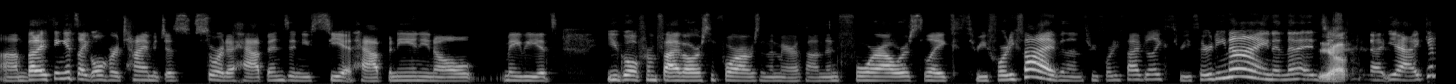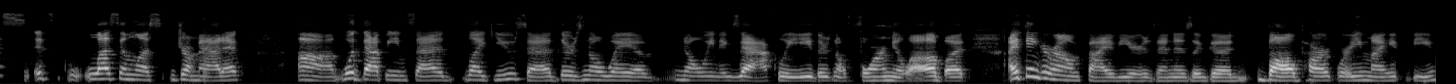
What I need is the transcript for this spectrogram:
um, but I think it's like over time, it just sort of happens and you see it happening. You know, maybe it's you go from five hours to four hours in the marathon, then four hours to like 345, and then 345 to like 339. And then it just, yeah, yeah it gets, it's less and less dramatic. Um, with that being said, like you said, there's no way of knowing exactly. There's no formula, but I think around five years in is a good ballpark where you might be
